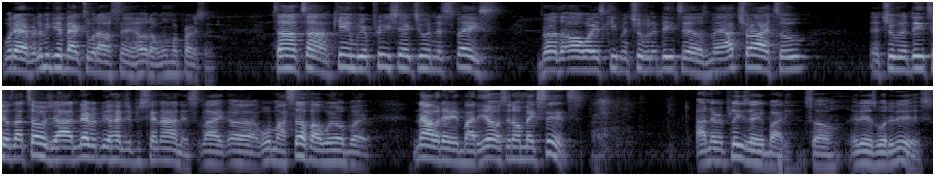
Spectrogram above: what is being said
whatever. Let me get back to what I was saying. Hold on, one more person. Tom, time. Ken, we appreciate you in this space, brother. Always keeping true in the details, man. I try to, and true in the details. I told you I'll never be 100 percent honest. Like uh, with myself, I will, but not with everybody else. It don't make sense. I never please everybody, so it is what it is.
